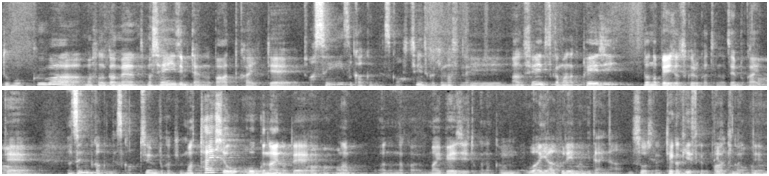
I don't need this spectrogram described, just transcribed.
と僕は、まあ、その画面、まあ、繊維図みたいなのをバーって書いてあ繊維図書くんですか？繊維図書きますね。あの繊維図かまあなんかページ？どのページを作るかっていうのを全部書いて全部書くんですか、全部書きまあ大してお多くないのでまああのなんかマイページとかなんか、うん、ワイヤーフレームみたいな。そうですね。手書きですけど手パーッと書いて、うん。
